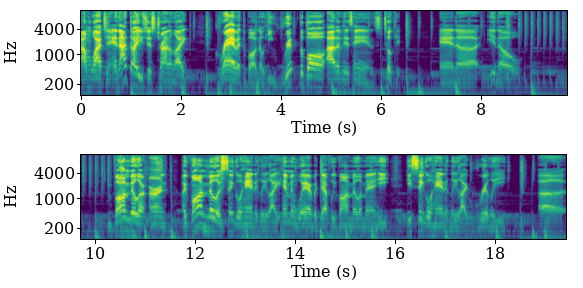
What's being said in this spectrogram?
I'm watching, and I thought he was just trying to like grab at the ball. No, he ripped the ball out of his hands, took it. And uh, you know, Von Miller earned like Von Miller single-handedly, like him and Ware, but definitely Von Miller, man. He he single-handedly like really uh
